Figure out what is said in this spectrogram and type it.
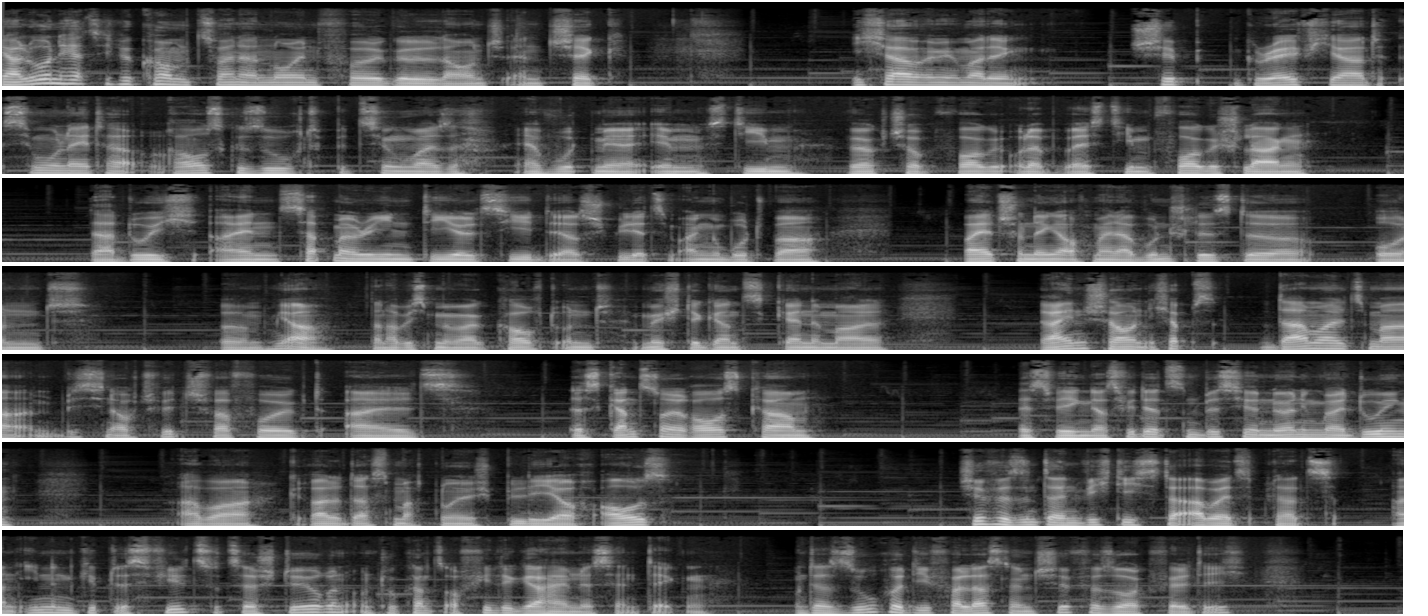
Ja, hallo und herzlich willkommen zu einer neuen Folge Launch and Check. Ich habe mir mal den Chip Graveyard Simulator rausgesucht, beziehungsweise er wurde mir im Steam Workshop oder bei Steam vorgeschlagen. Dadurch ein Submarine DLC, der das Spiel jetzt im Angebot war, war jetzt schon länger auf meiner Wunschliste und ähm, ja, dann habe ich es mir mal gekauft und möchte ganz gerne mal reinschauen. Ich habe es damals mal ein bisschen auf Twitch verfolgt, als es ganz neu rauskam. Deswegen, das wird jetzt ein bisschen Learning by Doing. Aber gerade das macht neue Spiele ja auch aus. Schiffe sind dein wichtigster Arbeitsplatz. An ihnen gibt es viel zu zerstören und du kannst auch viele Geheimnisse entdecken. Untersuche die verlassenen Schiffe sorgfältig,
